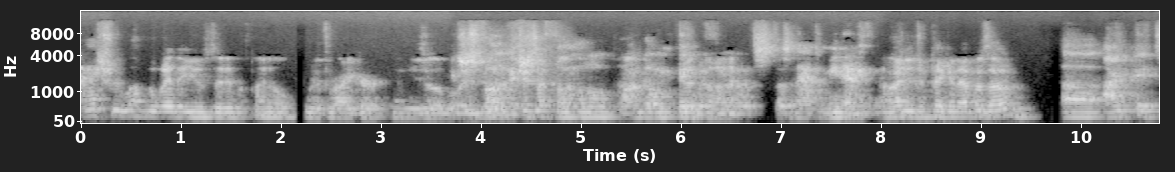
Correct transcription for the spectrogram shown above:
I actually love the way they used it in the final with Riker, and these are the It's boys. just fun. It's just a fun little ongoing thing. Good With, fun. you know, it doesn't have to mean anything. All right, did you pick an episode? Uh, I picked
